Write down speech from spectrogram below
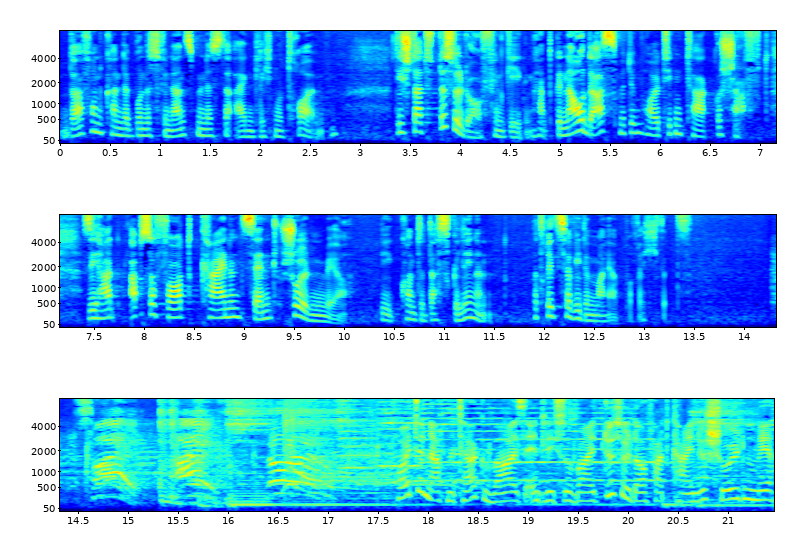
davon kann der Bundesfinanzminister eigentlich nur träumen. Die Stadt Düsseldorf hingegen hat genau das mit dem heutigen Tag geschafft. Sie hat ab sofort keinen Cent Schulden mehr. Wie konnte das gelingen? Patricia Wiedemeyer berichtet. 2, 1, 0. Heute Nachmittag war es endlich soweit. Düsseldorf hat keine Schulden mehr.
